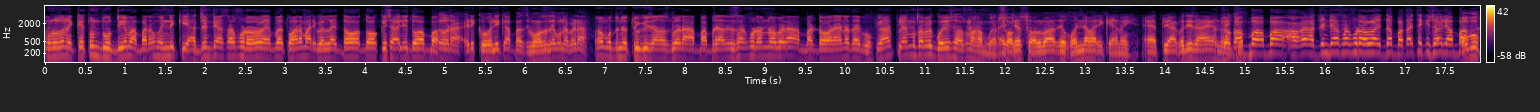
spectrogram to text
দুজন একে তুন দুধ দিয়ে আব্বার হইন কি আর্জেন্টিনা সার ফুড়া হলো এবার তোমার মারি বেলাই দ দ কি চাইলি দ আব্বা তোরা এটি কোহলি কা বাস মজা দেবো না বেড়া? ও মদন্য তুই কি জানাস বেড়া? আব্বা ব্রাজিল সার ফুড়ান না বেড়া আব্বা ডরায় না তাইবো। তুই আর প্ল্যান মোতাবেক গড়ি চাস না হামগার এটা চলবা যে কন্যা ভারি কেন তুই আগদি যায় চোখ আব্বা আব্বা আর্জেন্টিনা সার ফুড়া হলো ইদা বাতাইতে কিছু হইলে আব্বা। অবুক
